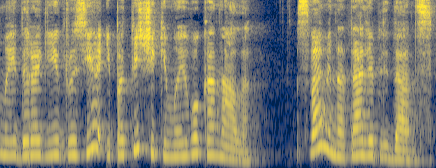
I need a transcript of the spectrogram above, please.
мои дорогие друзья и подписчики моего канала! С вами Наталья Блиданс.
